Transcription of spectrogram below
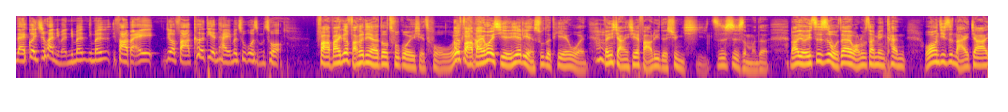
来，桂枝换你们，你们你们法白就法客电台有没有出过什么错？法白跟法客电台都出过一些错误，因为法白会写一些脸书的贴文，分享一些法律的讯息、知识什么的。然后有一次是我在网络上面看，我忘记是哪一家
